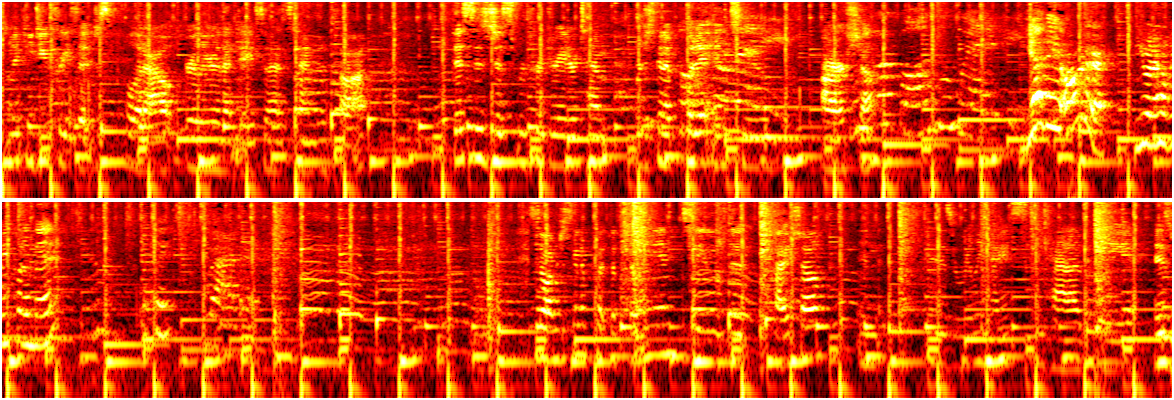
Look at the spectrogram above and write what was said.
and if you do freeze it, just pull it out earlier that day so it has time to thaw. This is just refrigerator temp. We're just gonna put it into our shell. Yeah, they are. You wanna help me put them in? I'm just gonna put the filling into the pie shell, and it is really nice to have a. It is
